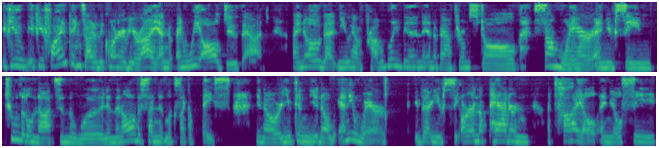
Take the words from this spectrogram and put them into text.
if you if you find things out of the corner of your eye and and we all do that I know that you have probably been in a bathroom stall somewhere and you've seen two little knots in the wood and then all of a sudden it looks like a face, you know, or you can, you know, anywhere that you see or in a pattern, a tile and you'll see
